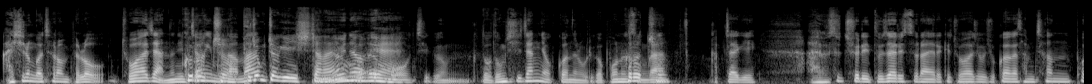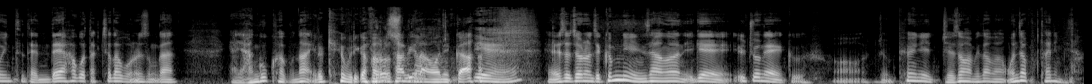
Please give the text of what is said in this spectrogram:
아시는 것처럼 별로 좋아하지 않는 그렇죠. 입장입니다만 부정적이시잖아요. 왜냐하면 예. 뭐 지금 노동 시장 여건을 우리가 보는 그렇죠. 순간 갑자기 아유 수출이 두 자릿수나 이렇게 좋아지고 주가가 3천 포인트 된대 하고 딱 쳐다보는 순간 야 양극화구나 이렇게 우리가 바로 답이 그렇습니다. 나오니까 예. 그래서 저는 이제 금리 인상은 이게 일종의 그어좀 표현이 죄송합니다만 원자폭탄입니다.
